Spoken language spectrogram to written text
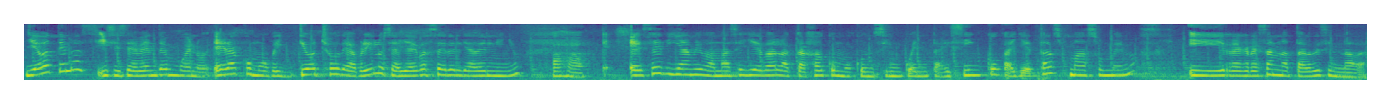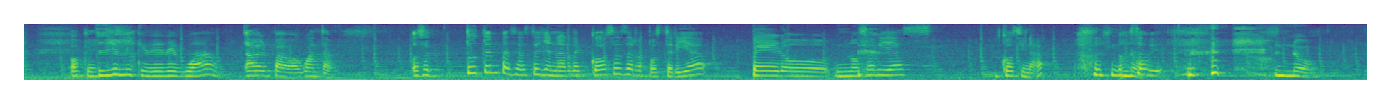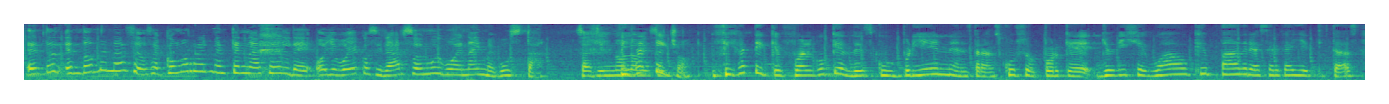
Llévatelas y si se venden, bueno, era como 28 de abril, o sea, ya iba a ser el día del niño. Ajá. E, ese día mi mamá se lleva la caja como con 55 galletas, más o menos y regresan la tarde sin nada. Entonces yo me quedé de wow. A ver, Pau, aguanta. O sea, tú te empezaste a llenar de cosas de repostería, pero no sabías cocinar. no, no. sabías. no. Entonces, ¿en dónde nace? O sea, ¿cómo realmente nace el de, oye, voy a cocinar, soy muy buena y me gusta? O sea, si no lo habías hecho. Fíjate que fue algo que descubrí en el transcurso, porque yo dije, wow, qué padre hacer galletitas.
